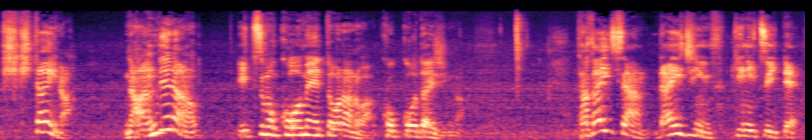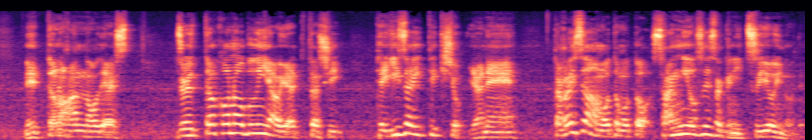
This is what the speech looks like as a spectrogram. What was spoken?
聞きたいな。なんでなの。いつも公明党なのは。国交大臣が。高市さん大臣復帰についてネットの反応です。ずっとこの分野をやってたし適材適所やね。高市さんはもともと産業政策に強いので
